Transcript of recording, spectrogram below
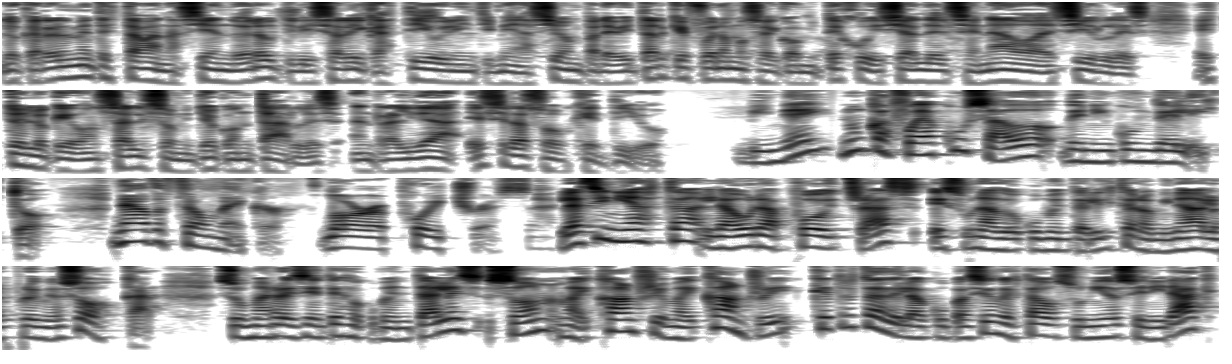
Lo que realmente estaban haciendo era utilizar el castigo y la intimidación para evitar que fuéramos al Comité Judicial del Senado a decirles, esto es lo que González omitió contarles. En realidad, ese era su objetivo. Binney nunca fue acusado de ningún delito. La cineasta Laura Poitras es una documentalista nominada a los premios Oscar. Sus más recientes documentales son My Country, My Country, que trata de la ocupación de Estados Unidos en Irak,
